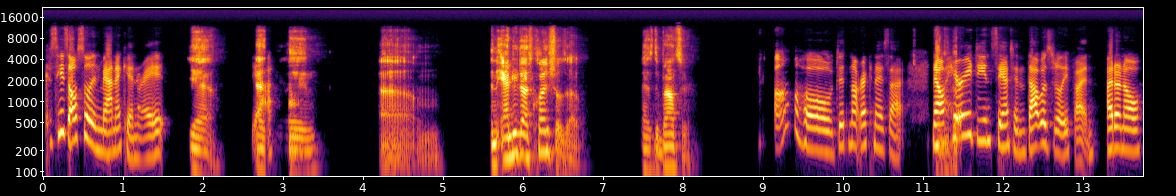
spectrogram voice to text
Because he's also in Mannequin, right? Yeah. Yeah. And, um, and Andrew Dice Clay shows up as the bouncer. Oh, did not recognize that. Now. Harry Dean Stanton, that was really fun. I don't know.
